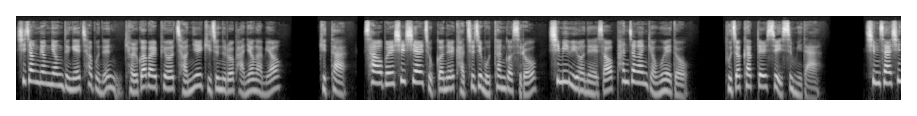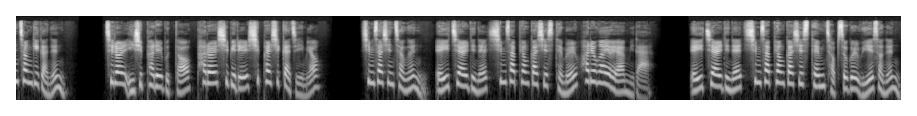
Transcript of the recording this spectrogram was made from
시정명령 등의 처분은 결과 발표 전일 기준으로 반영하며 기타 사업을 실시할 조건을 갖추지 못한 것으로 심의위원회에서 판정한 경우에도 부적합될 수 있습니다. 심사 신청 기간은 7월 28일부터 8월 11일 18시까지이며 심사 신청은 HRDnet 심사평가 시스템을 활용하여야 합니다. HRDnet 심사평가 시스템 접속을 위해서는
